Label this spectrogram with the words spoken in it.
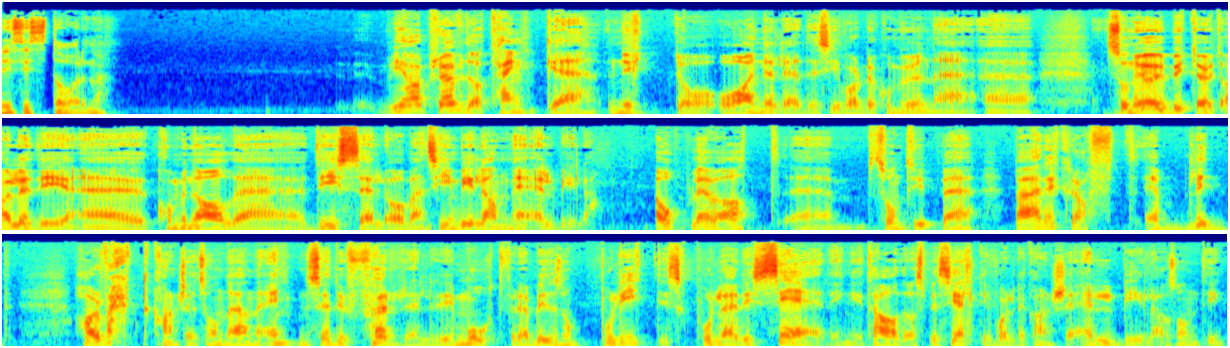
de siste årene. Vi har prøvd å tenke nytt og, og annerledes i Vardø kommune. Så nå har vi bytta ut alle de kommunale diesel- og bensinbilene med elbiler. Jeg opplever at sånn type bærekraft er blitt har vært kanskje et sånt Enten så er du for eller imot, for det har blitt en sånn politisk polarisering i det, og spesielt i forhold til kanskje elbiler og sånne ting.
